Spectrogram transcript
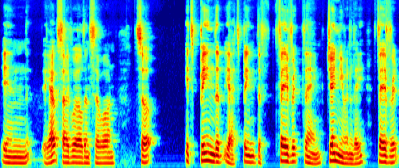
in the outside world, and so on. So it's been the yeah, it's been the favorite thing, genuinely favorite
